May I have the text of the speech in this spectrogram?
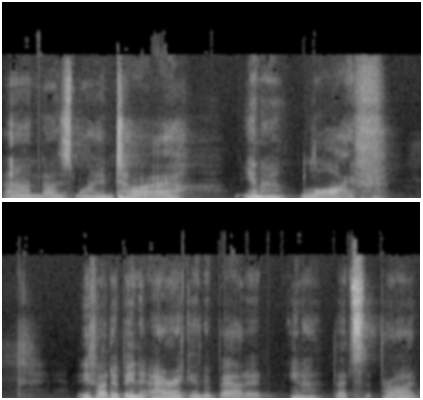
it undoes my entire, you know, life. If I'd have been arrogant about it, you know, that's the pride.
